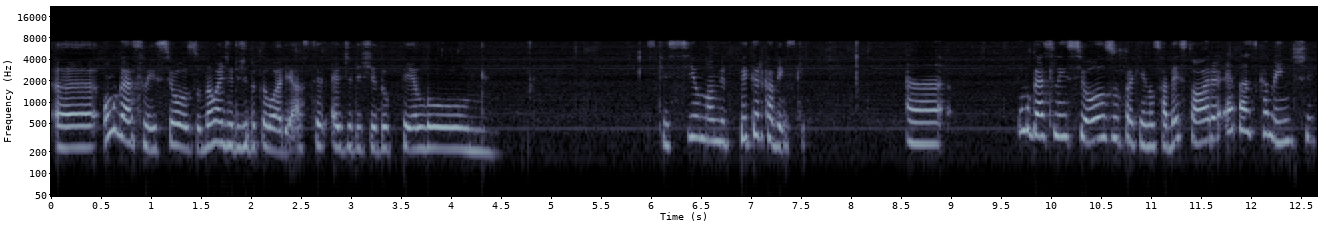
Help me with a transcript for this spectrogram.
Uh, um Lugar Silencioso não é dirigido pelo Ari Aster, é dirigido pelo. Esqueci o nome. Peter Kavinsky. Uh, um Lugar Silencioso, para quem não sabe a história, é basicamente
